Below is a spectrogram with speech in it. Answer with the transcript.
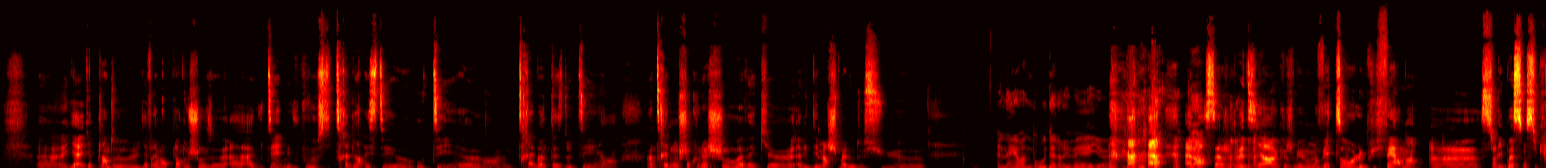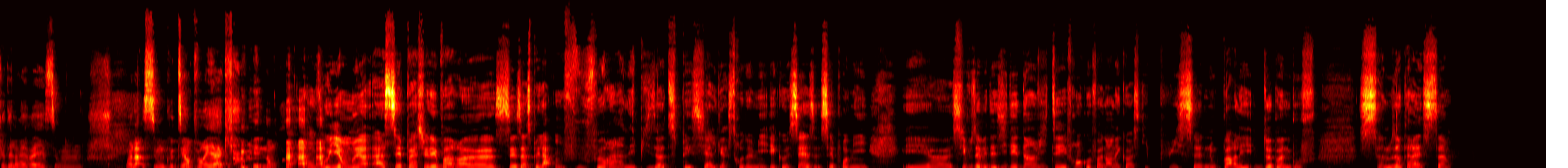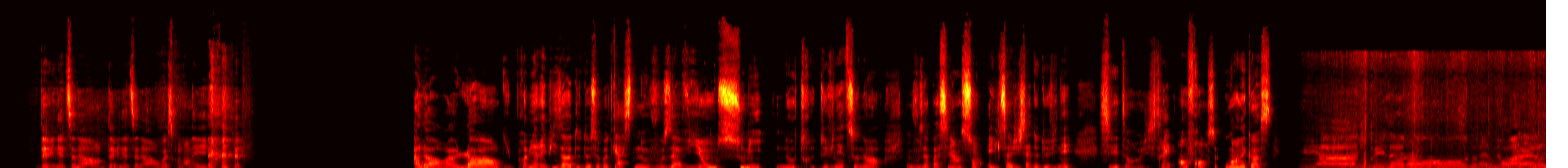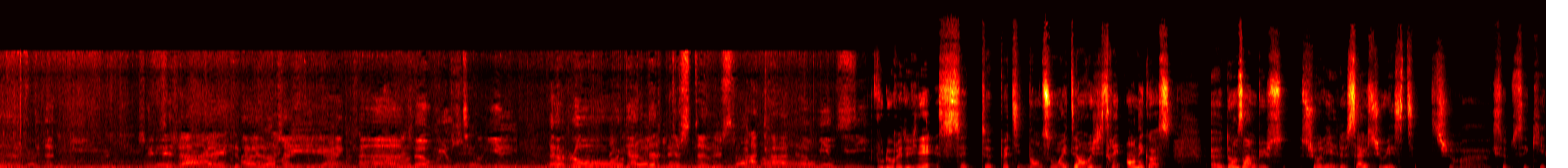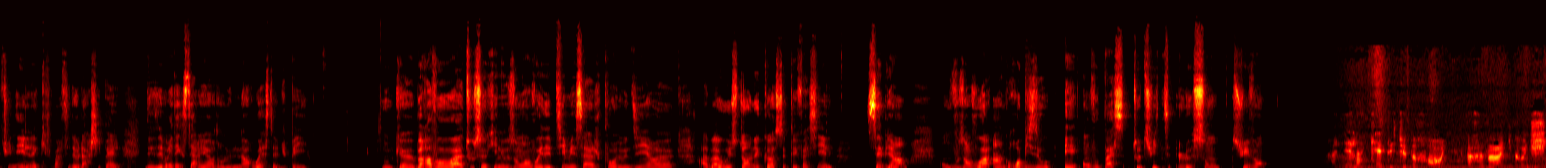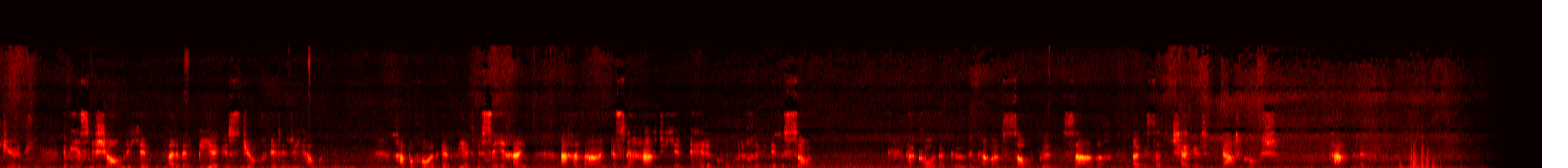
Euh, Il y, a, y a plein de... Il y a vraiment plein de choses à, à goûter, mais vous pouvez aussi très bien rester euh, au thé, euh, une très bonne tasse de thé, un, un très bon chocolat chaud avec, euh, avec des marshmallows dessus, euh, Un Iron Brew dès le réveil. euh, Alors ça, je dois dire que je mets mon veto le plus ferme euh, sur les boissons sucrées dès le réveil. C'est mon, voilà, c'est mon côté un peu réac, mais non. Bon, vous voyez, on est assez passionné par euh, ces aspects-là. On vous fera un épisode spécial gastronomie écossaise, c'est promis. Et euh, si vous avez des idées d'invités francophones en Écosse qui puissent nous parler de bonne bouffe, ça nous intéresse. Devinette sonore, devinette sonore, où est-ce qu'on en est? Alors, euh, lors du premier épisode de ce podcast, nous vous avions soumis notre devinette sonore. On vous a passé un son et il s'agissait de deviner s'il était enregistré en France ou en Écosse. Vous l'aurez deviné, cette petite bande-son a été enregistrée en Écosse, euh, dans un bus sur l'île de South Uist, sur, euh, qui est une île qui fait partie de l'archipel des Hébrides extérieurs dans le nord-ouest du pays. Donc euh, bravo à tous ceux qui nous ont envoyé des petits messages pour nous dire Ah bah oui, c'était en Écosse, c'était facile. C'est bien. On vous envoie un gros bisou et on vous passe tout de suite le son suivant.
